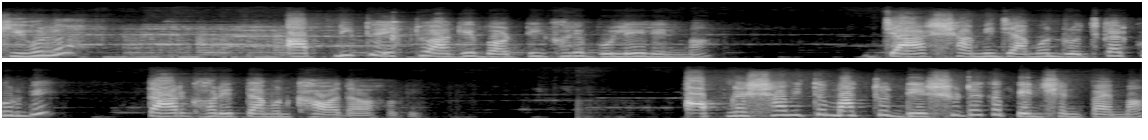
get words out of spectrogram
কি হলো? আপনি তো একটু আগে বড়দির ঘরে বলে এলেন, মা। যার স্বামী যেমন রোজগার করবে, তার ঘরে তেমন খাওয়া দাওয়া হবে। আপনার স্বামী তো মাত্র দেড়শো টাকা পেনশন পায়, মা।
